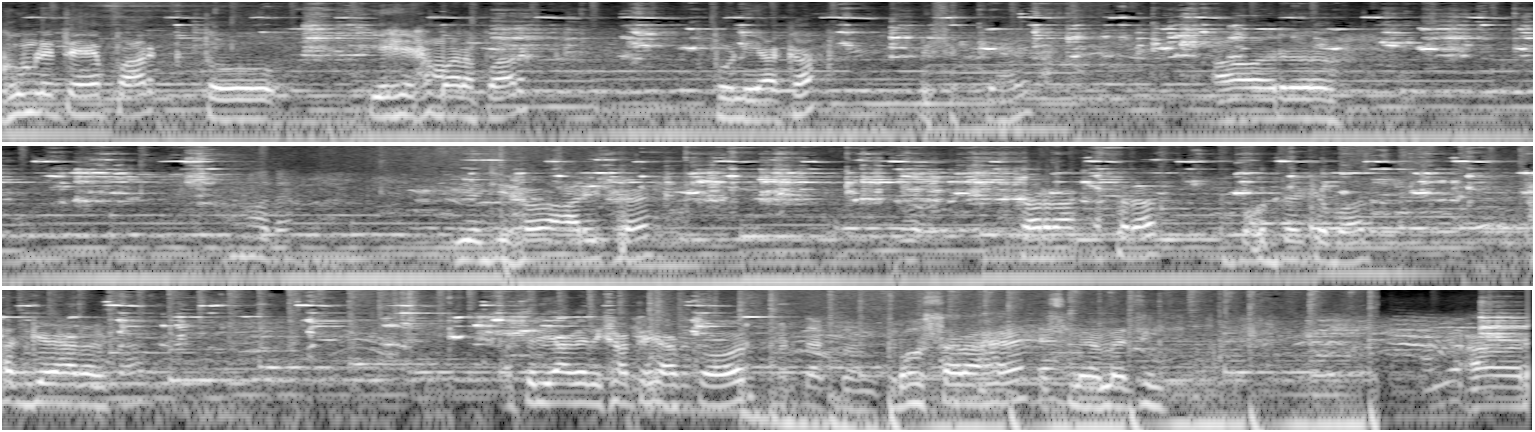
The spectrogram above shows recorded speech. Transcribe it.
घूम लेते हैं पार्क तो ये है हमारा पार्क पूर्णिया का देख सकते हैं। और ये जी है आरिफ है। कर रहा कसरत बहुत देर के बाद। थक गया है लड़का। और चलिए आगे दिखाते हैं आपको और। बहुत सारा है, इसमें अमेजिंग और,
